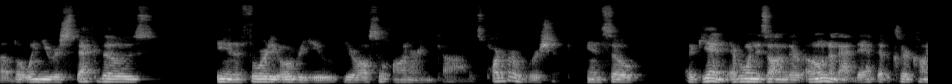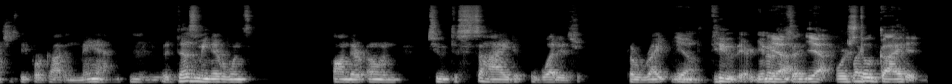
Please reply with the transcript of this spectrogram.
Uh, but when you respect those in authority over you, you're also honoring God. It's part of our worship. And so, again, everyone is on their own on that. They have to have a clear conscience before God and man. Mhm. But it doesn't mean everyone's on their own to decide what is the right thing Yeah. to do there. You know yeah, what I'm saying? yeah. We're still guided.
